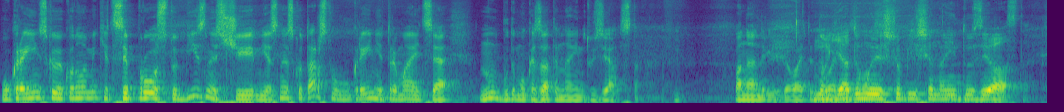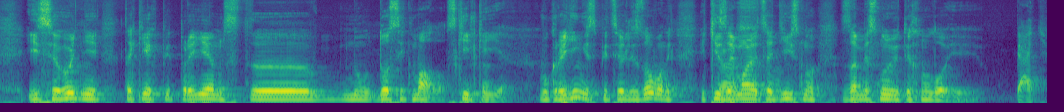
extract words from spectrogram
української економіки. Це просто бізнес, чи м'ясне скотарство в Україні тримається, ну будемо казати, на ентузіастах. Пане Андрію, давайте. Ну, давайте я думаю, що більше на ентузіастах. І сьогодні таких підприємств е, ну, досить мало. Скільки є в Україні спеціалізованих, які займаються дійсно замісною технологією? П'ять.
